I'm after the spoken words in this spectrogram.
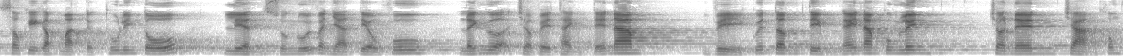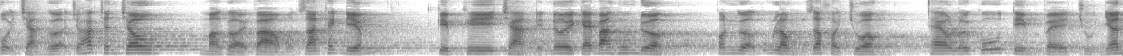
Sau khi gặp mặt được Thu Linh Tố, Liền xuống núi vào nhà Tiểu Phu Lấy ngựa trở về thành Tế Nam Vì quyết tâm tìm ngay Nam Cung Linh Cho nên chàng không vội trả ngựa cho Hắc chân Châu Mà gửi vào một gian khách điếm Kịp khi chàng đến nơi cái bang hương đường Con ngựa cũng lồng ra khỏi chuồng theo lối cũ tìm về chủ nhân.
